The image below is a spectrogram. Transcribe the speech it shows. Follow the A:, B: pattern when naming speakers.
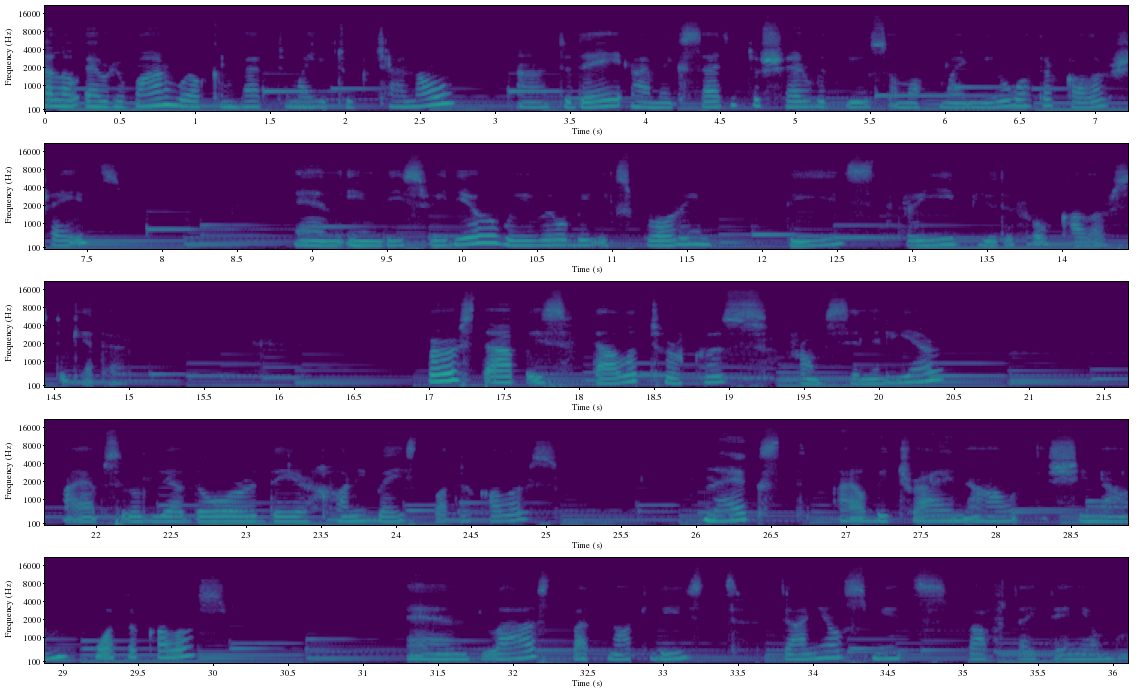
A: Hello everyone, welcome back to my YouTube channel. Uh, today I'm excited to share with you some of my new watercolor shades. And in this video we will be exploring these three beautiful colors together. First up is Phthalo Turquoise from Sennelier. I absolutely adore their honey-based watercolors. Next, I'll be trying out Shinhan watercolors. And last but not least, Daniel Smith's Buff Titanium.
